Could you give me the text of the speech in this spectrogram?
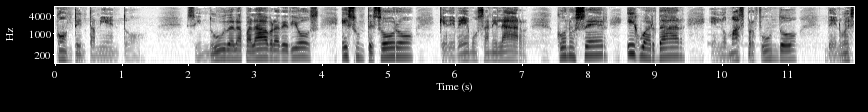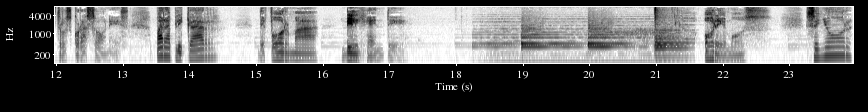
contentamiento. Sin duda la palabra de Dios es un tesoro que debemos anhelar, conocer y guardar en lo más profundo de nuestros corazones para aplicar de forma diligente. Oremos. Señor,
